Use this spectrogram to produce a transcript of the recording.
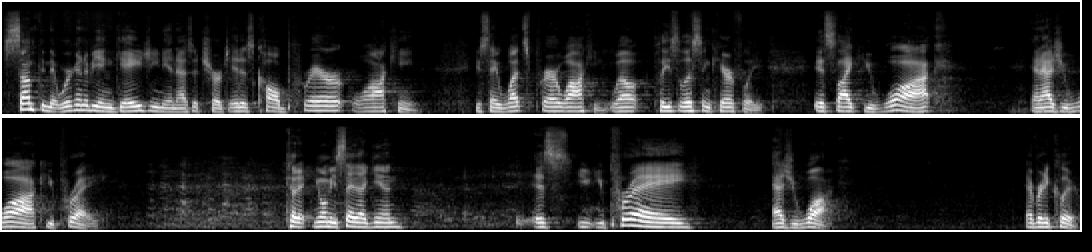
something that we're going to be engaging in as a church. It is called prayer walking. You say, What's prayer walking? Well, please listen carefully. It's like you walk and as you walk, you pray. It, you want me to say that again? It's, you, you pray as you walk. Everybody clear?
